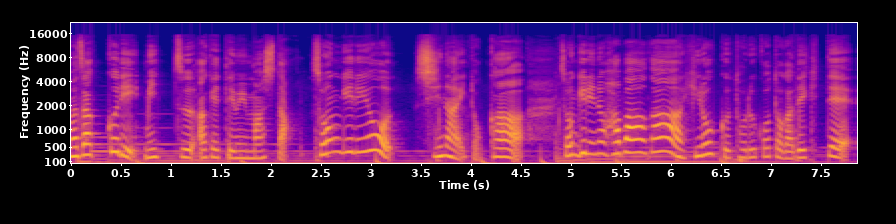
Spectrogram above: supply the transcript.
まあ、ざっくり3つ挙げてみました。損切りをしないとか損切りの幅が広く取ることができて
